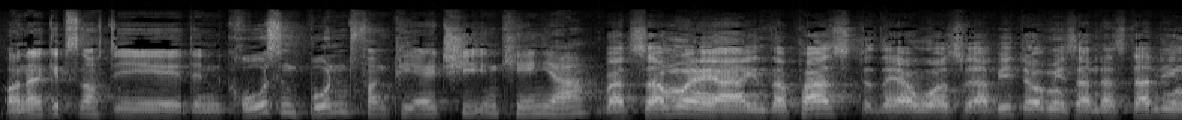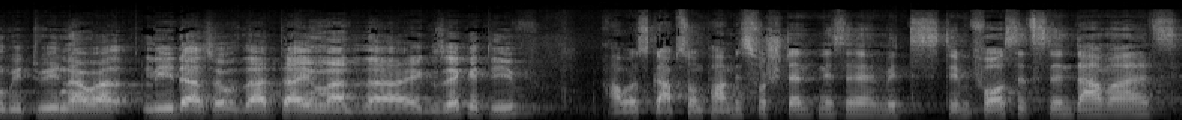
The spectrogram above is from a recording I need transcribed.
Und dann gibt's noch die, den großen Bund von PHE in Kenia. But somewhere in the past, there was a bit of misunderstanding between our leaders of that time and the executive. Aber es gab so ein paar Missverständnisse mit dem Vorsitzenden damals.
